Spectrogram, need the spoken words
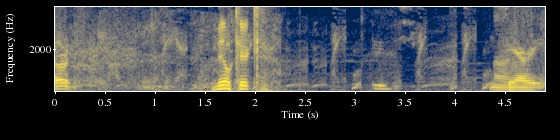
um, Mule kick. Nice. Jerry.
